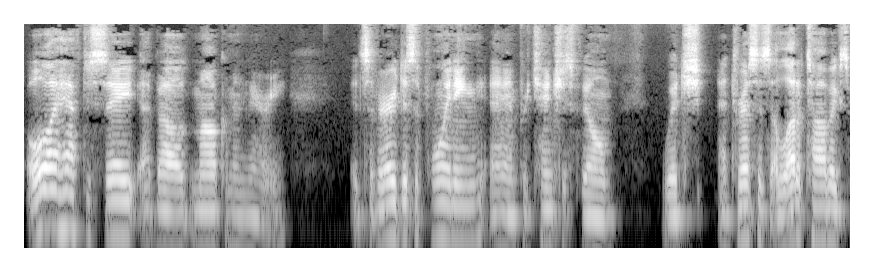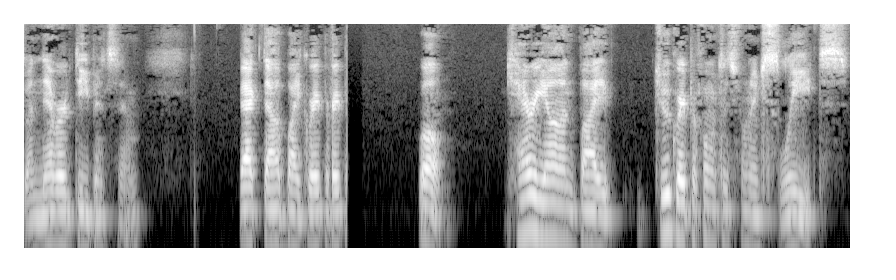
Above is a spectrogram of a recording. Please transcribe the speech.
all I have to say about Malcolm and Marie. It's a very disappointing and pretentious film, which addresses a lot of topics but never deepens them. Backed out by great, well, carry on by two great performances from its leads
